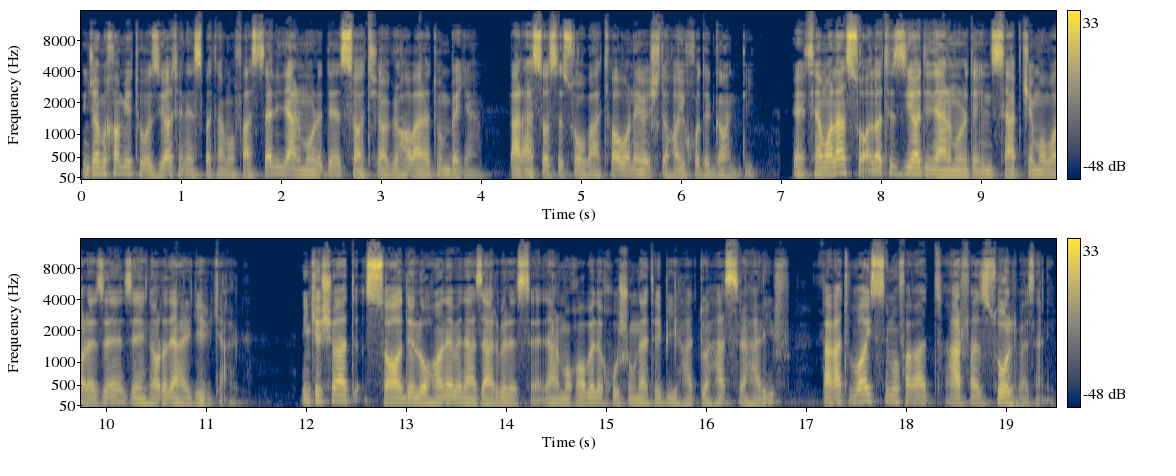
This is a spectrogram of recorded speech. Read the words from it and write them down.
اینجا می‌خوام یه توضیحات نسبتا مفصلی در مورد ها براتون بگم بر اساس صحبت ها و نوشته های خود گاندی. احتمالا سوالات زیادی در مورد این سبک مبارزه ذهنها رو درگیر کرده. اینکه شاید ساده لوحانه به نظر برسه در مقابل خشونت بی حد و حصر حریف فقط وایسیم و فقط حرف از صلح بزنیم.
